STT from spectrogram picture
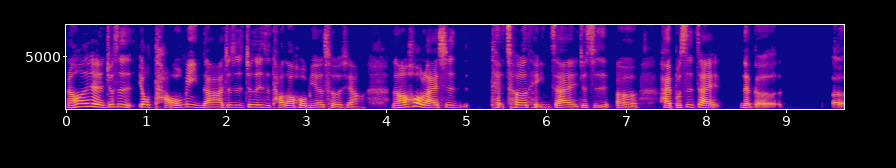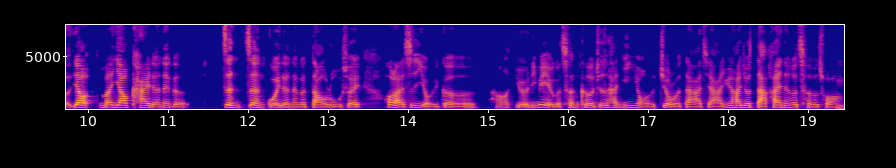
然后那些人就是用逃命的啊，就是就是一直逃到后面的车厢，然后后来是车停在就是呃，还不是在那个呃要门要开的那个正正规的那个道路，所以后来是有一个好像有里面有个乘客就是很英勇的救了大家，因为他就打开那个车窗。嗯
